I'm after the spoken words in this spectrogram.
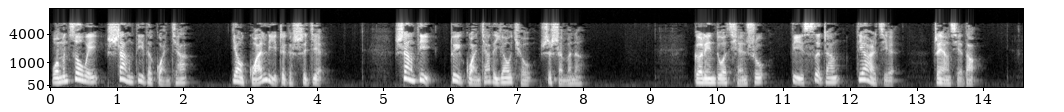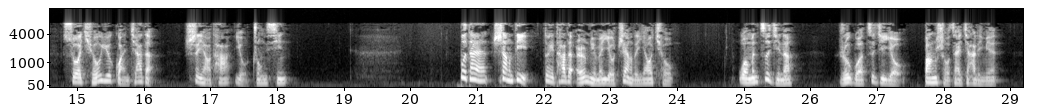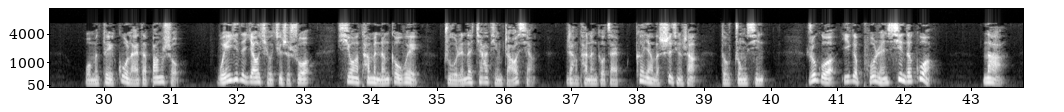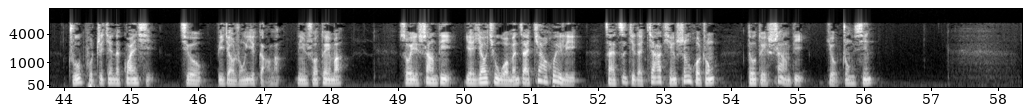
我们作为上帝的管家，要管理这个世界。上帝对管家的要求是什么呢？格林多前书第四章第二节这样写道：“所求于管家的是要他有忠心。”不但上帝对他的儿女们有这样的要求，我们自己呢？如果自己有帮手在家里面。我们对雇来的帮手唯一的要求就是说，希望他们能够为主人的家庭着想，让他能够在各样的事情上都忠心。如果一个仆人信得过，那主仆之间的关系就比较容易搞了。您说对吗？所以，上帝也要求我们在教会里，在自己的家庭生活中，都对上帝有忠心。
